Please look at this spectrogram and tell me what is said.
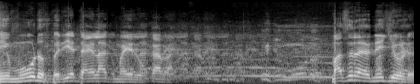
நீ மூடு பெரிய டைலாக் மயில் உட்கார. மசுர நீக்கி விடு.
